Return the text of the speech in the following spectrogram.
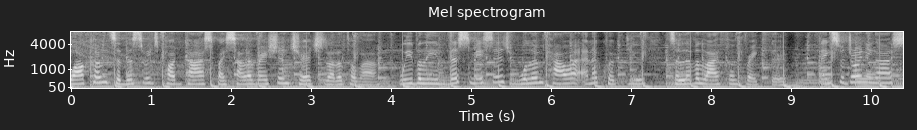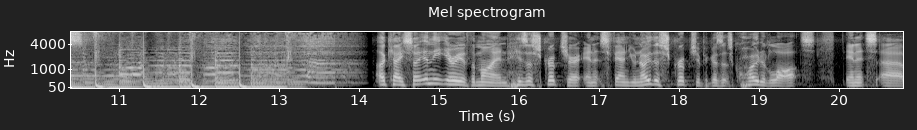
Welcome to this week's podcast by Celebration Church Rarotonga. We believe this message will empower and equip you to live a life of breakthrough. Thanks for joining us. Okay, so in the area of the mind, here's a scripture, and it's found. You know the scripture because it's quoted lots, and it's uh,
